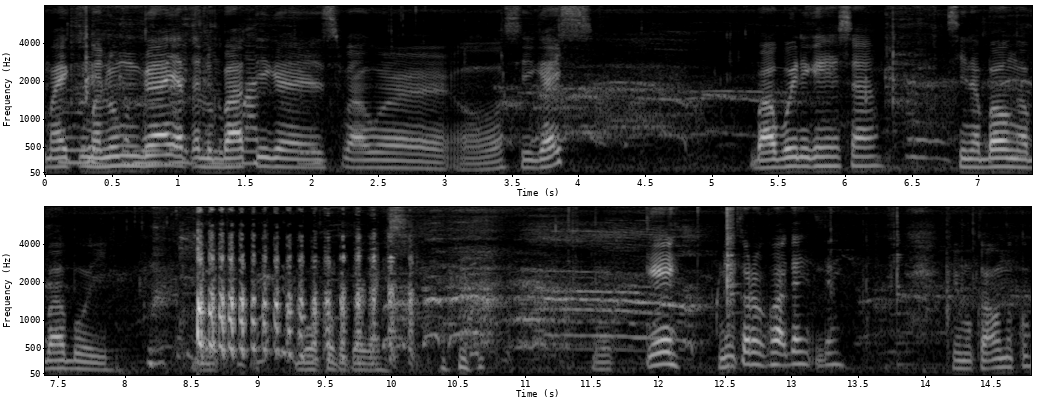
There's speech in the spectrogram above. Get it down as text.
May malunggay at alubati guys. Power. Oh, see guys. Baboy ni guys ha. Sinabaw nga baboy. Buko ito guys. okay. Hindi ko rakuha guys. Kaya mukhaon ako.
